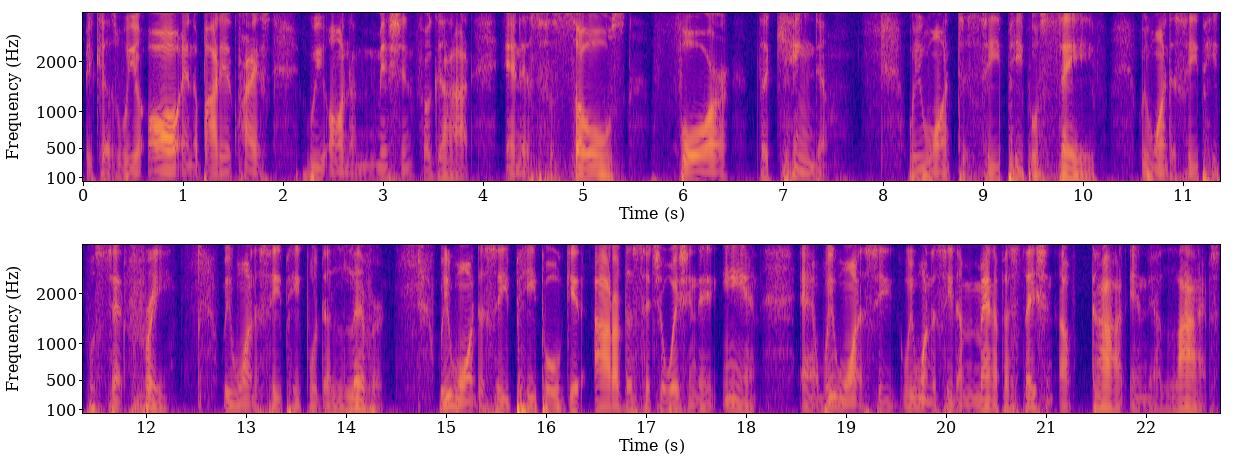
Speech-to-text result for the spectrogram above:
because we are all in the body of Christ. We on a mission for God and it's for souls for the kingdom. We want to see people saved. We want to see people set free. We want to see people delivered. We want to see people get out of the situation they're in, and we want to see we want to see the manifestation of God in their lives.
